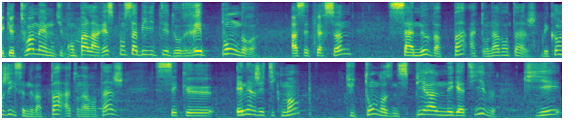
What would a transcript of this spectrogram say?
et que toi-même tu prends pas la responsabilité de répondre à cette personne, ça ne va pas à ton avantage. Mais quand je dis que ça ne va pas à ton avantage, c'est que énergétiquement, tu tombes dans une spirale négative qui est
